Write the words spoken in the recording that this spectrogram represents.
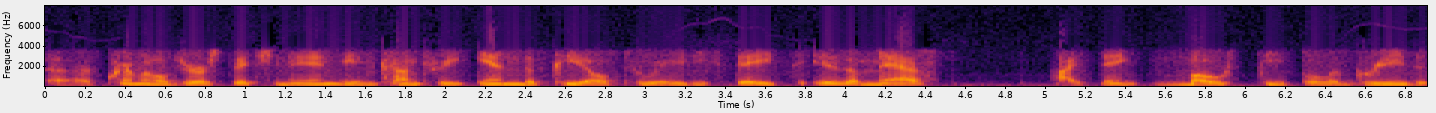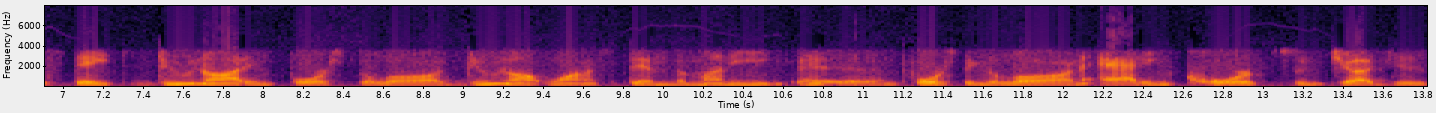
uh, criminal jurisdiction in Indian country in the PL 280 states is a mess. I think most people agree the states do not enforce the law, do not want to spend the money uh, enforcing the law and adding courts and judges.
